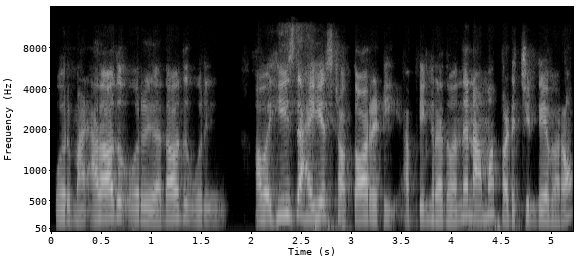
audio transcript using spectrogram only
ஒரு ம- அதாவது ஒரு அதாவது ஒரு அவர் ஹீஸ் த ஹையஸ்ட் அத்தாரிட்டி அப்படிங்கறத வந்து நாம படிச்சுட்டே வரோம்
